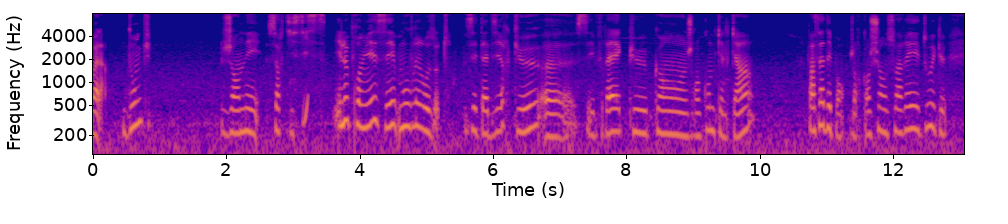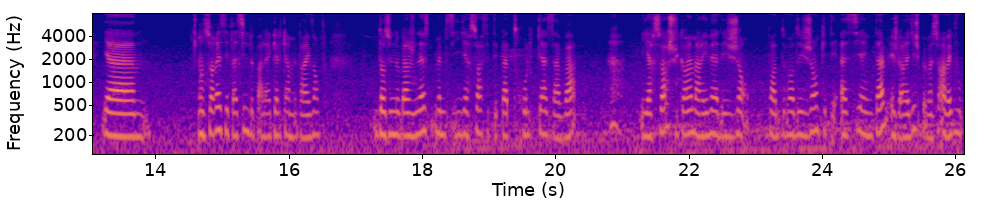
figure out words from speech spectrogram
Voilà. Donc, j'en ai sorti 6. Et le premier, c'est m'ouvrir aux autres. C'est-à-dire que euh, c'est vrai que quand je rencontre quelqu'un, enfin ça dépend. Genre quand je suis en soirée et tout et qu'il y a en soirée, c'est facile de parler à quelqu'un, mais par exemple, dans une auberge jeunesse, même si hier soir c'était pas trop le cas, ça va. Hier soir, je suis quand même arrivée à des gens, enfin devant des gens qui étaient assis à une table et je leur ai dit je peux m'asseoir avec vous.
